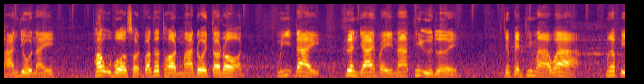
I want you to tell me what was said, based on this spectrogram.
ฐานอยู่ในพระอุโบสถวัดโสธรมาโดยตลอดมิได้เคลื่อนย้ายไปณที่อื่นเลย จึงเป็นที่มาว่าเมื่อปี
